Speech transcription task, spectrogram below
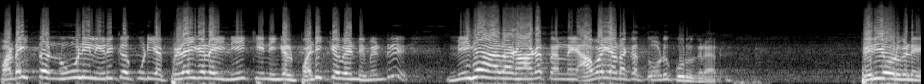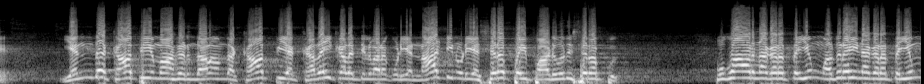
படைத்த நூலில் இருக்கக்கூடிய பிழைகளை நீக்கி நீங்கள் படிக்க வேண்டும் என்று மிக அழகாக தன்னை அவையடக்கத்தோடு கூறுகிறார். பெரியோர்களே எந்த காப்பியமாக இருந்தாலும் அந்த காப்பிய கதைக்களத்தில் வரக்கூடிய நாட்டினுடைய சிறப்பை பாடுவது சிறப்பு. புகார் நகரத்தையும் மதுரை நகரத்தையும்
